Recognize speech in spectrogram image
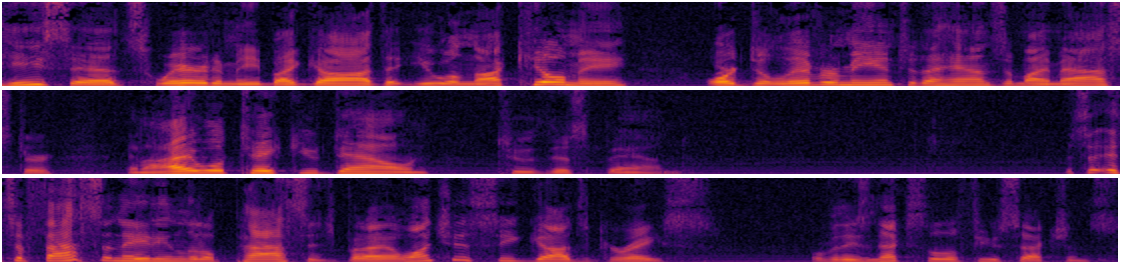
he said, Swear to me by God that you will not kill me or deliver me into the hands of my master, and I will take you down to this band. It's a, it's a fascinating little passage, but I want you to see God's grace over these next little few sections.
